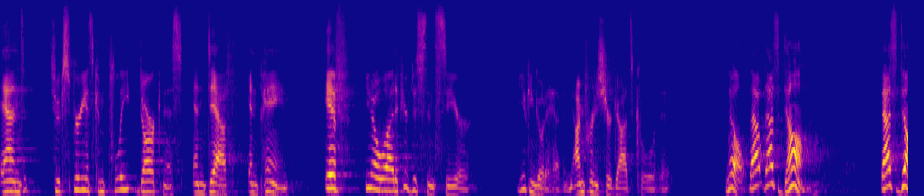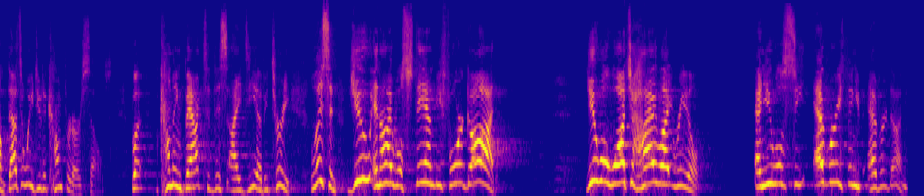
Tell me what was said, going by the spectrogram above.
and to experience complete darkness and death and pain. If, you know what, if you're just sincere, you can go to heaven. I'm pretty sure God's cool with it. No, that, that's dumb. That's dumb. That's what we do to comfort ourselves. But coming back to this idea of eternity, listen, you and I will stand before God. You will watch a highlight reel and you will see everything you've ever done.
